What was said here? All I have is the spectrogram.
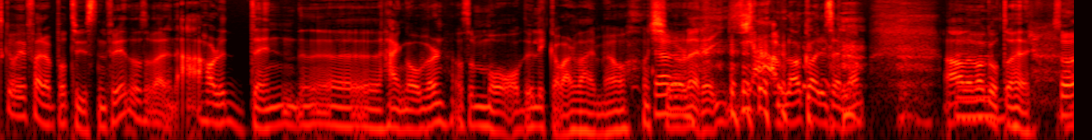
skal vi dra på Tusenfryd? Og så være Nei, har du den uh, hangoveren? Og så må du likevel være med og kjøre Ja. dere jævla karusellene. Ja, det var godt å høre. Så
